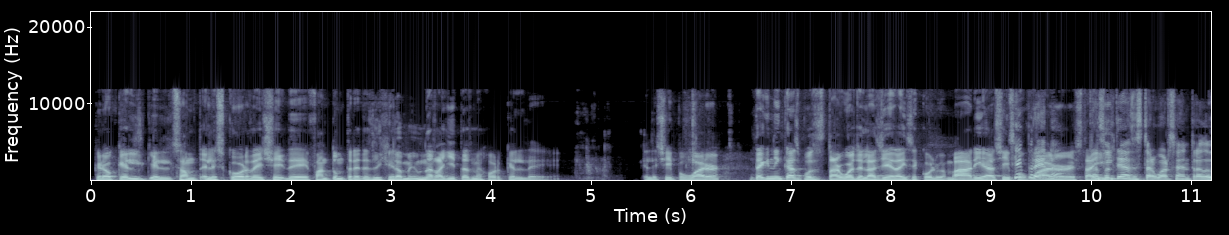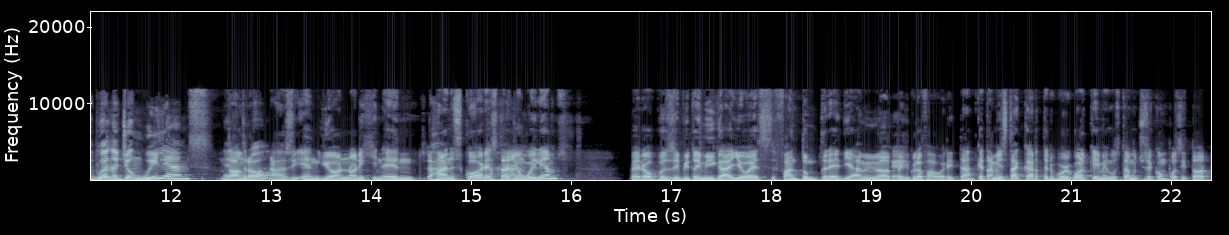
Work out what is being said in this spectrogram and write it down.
Creo que el, el, sound- el score de, de Phantom Thread es ligeramente, unas rayitas mejor que el de, el de Shape of Water. Técnicas, pues Star Wars de las Jedi se coló en varias, Shape Siempre, of Water ¿no? está Las ahí. últimas Star Wars han entrado. Bueno, John Williams Don- entró. ah, sí, en guion en, ajá, en score está Ajá. John Williams. Pero pues repito, ahí mi gallo es Phantom Thread, ya mi nueva Ok. película favorita. Que también está Carter Burwell, que a mí me gusta mucho ese compositor.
